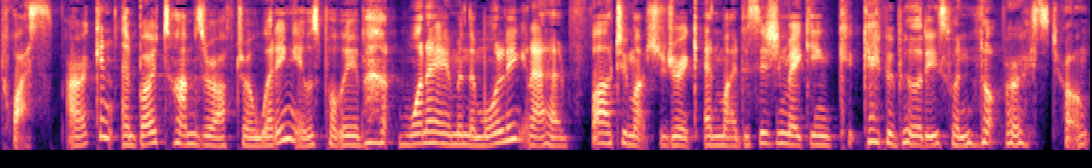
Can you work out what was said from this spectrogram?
twice, I reckon. And both times were after a wedding. It was probably about 1 a.m. in the morning, and I had far too much to drink, and my decision making c- capabilities were not very strong.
